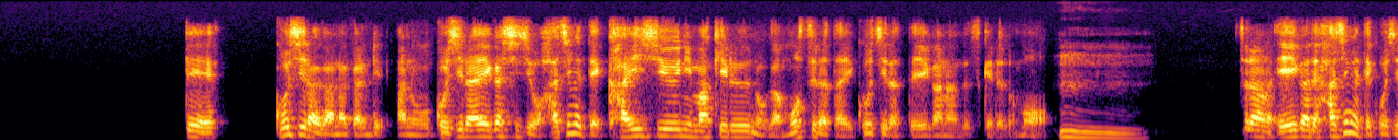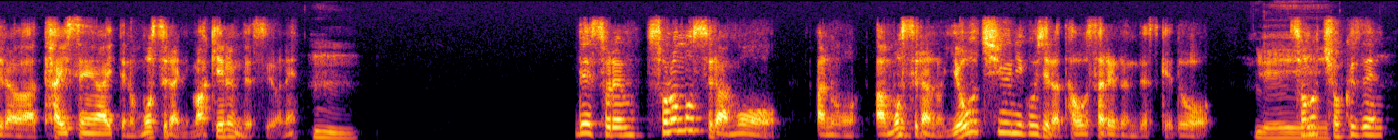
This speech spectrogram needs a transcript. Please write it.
で、ゴジラがなんかレあの、ゴジラ映画史上初めて怪獣に負けるのがモスラ対ゴジラって映画なんですけれども、うん。それは映画で初めてゴジラは対戦相手のモスラに負けるんですよね。うん。で、それそのモスラも、あのあモスラの幼虫にゴジラ倒されるんですけど、ええその直前に、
